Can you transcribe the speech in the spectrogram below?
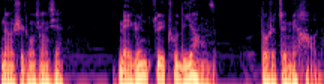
能始终相信，每个人最初的样子都是最美好的。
